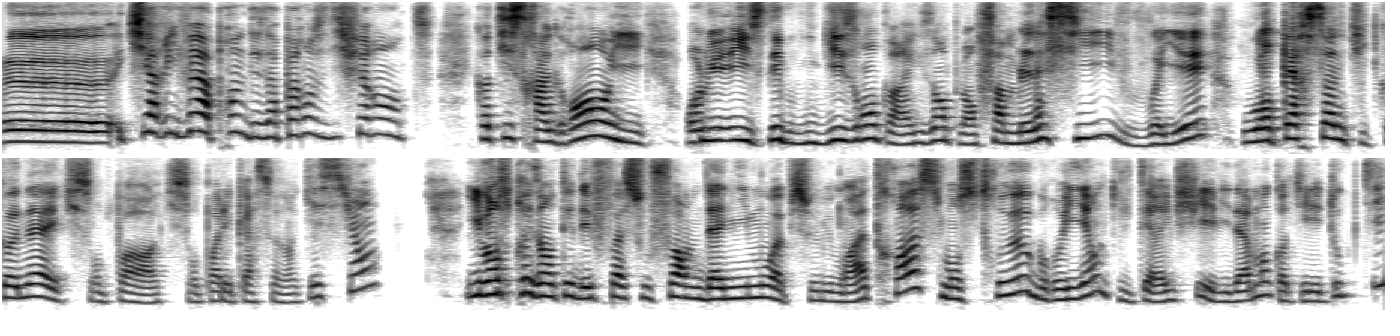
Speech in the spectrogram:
euh, qui arrivaient à prendre des apparences différentes. Quand il sera grand, ils, se déguiseront par exemple en femme lascive, vous voyez, ou en personnes qu'il connaît et qui ne qui sont pas les personnes en question. Ils vont se présenter des fois sous forme d'animaux absolument atroces, monstrueux, bruyants, qui le terrifient évidemment quand il est tout petit.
